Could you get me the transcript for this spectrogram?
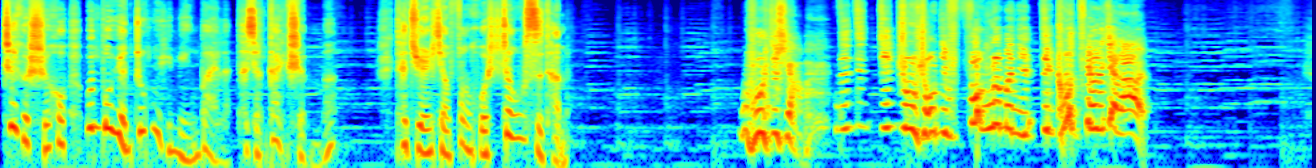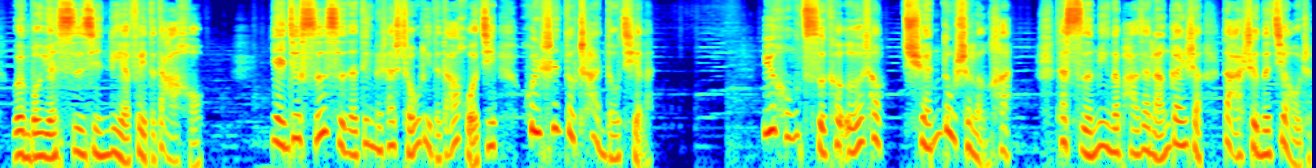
这个时候，温博远终于明白了他想干什么，他居然想放火烧死他们。温之夏，你你你住手！你疯了吗？你你给我停下来！温博远撕心裂肺的大吼。眼睛死死地盯着他手里的打火机，浑身都颤抖起来。于红此刻额头全都是冷汗，他死命地趴在栏杆上，大声地叫着：“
